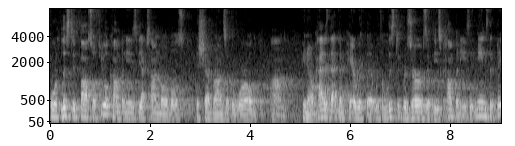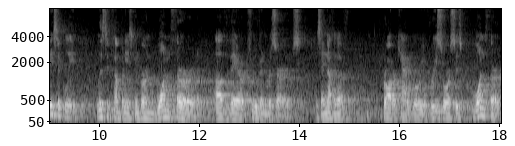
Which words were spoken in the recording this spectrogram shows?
for listed fossil fuel companies, the Exxon Mobils, the Chevrons of the world, um, you know, how does that compare with the, with the listed reserves of these companies? It means that basically listed companies can burn one third of their proven reserves. To say nothing of broader category of resources, one third,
